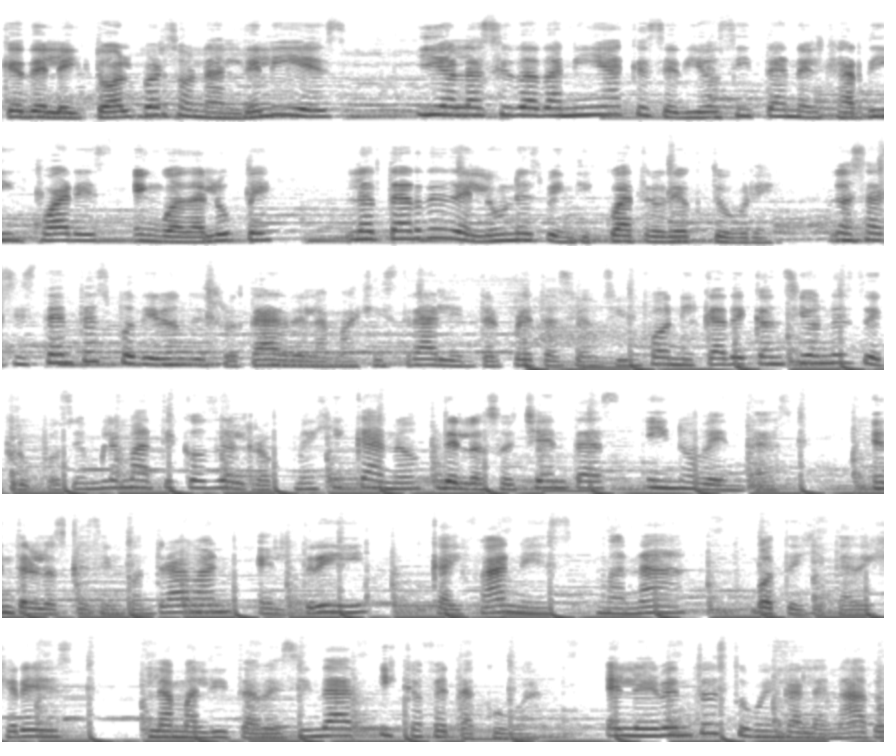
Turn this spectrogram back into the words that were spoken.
que deleitó al personal del IES y a la ciudadanía que se dio cita en el Jardín Juárez, en Guadalupe, la tarde del lunes 24 de octubre. Los asistentes pudieron disfrutar de la magistral interpretación sinfónica de canciones de grupos emblemáticos del rock mexicano de los 80s y 90s, entre los que se encontraban El Tri, Caifanes, Maná, Botellita de Jerez, La Maldita Vecindad y Café Tacuba. El evento estuvo engalanado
